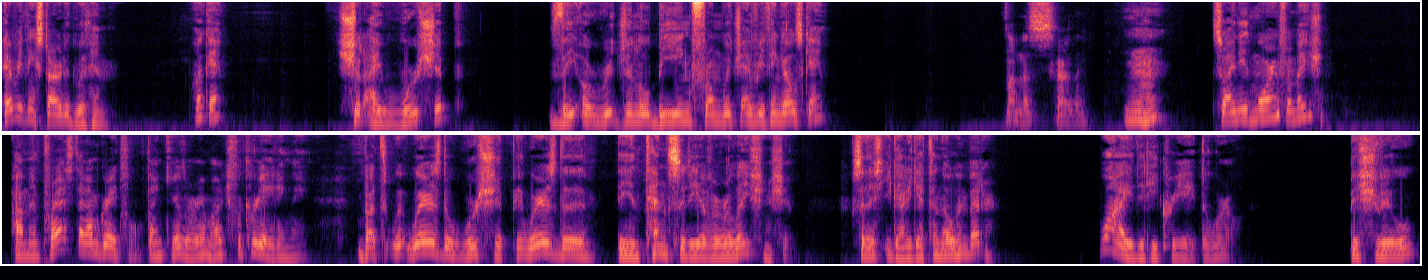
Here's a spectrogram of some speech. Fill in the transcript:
Everything started with Him. Okay. Should I worship the original being from which everything else came? Not necessarily. Mm-hmm. So I need more information. I'm impressed and I'm grateful. Thank you very much for creating me. But where's the worship? Where's the, the intensity of a relationship? So this, you got to get to know him better. Why did he create the world? Bishvil,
